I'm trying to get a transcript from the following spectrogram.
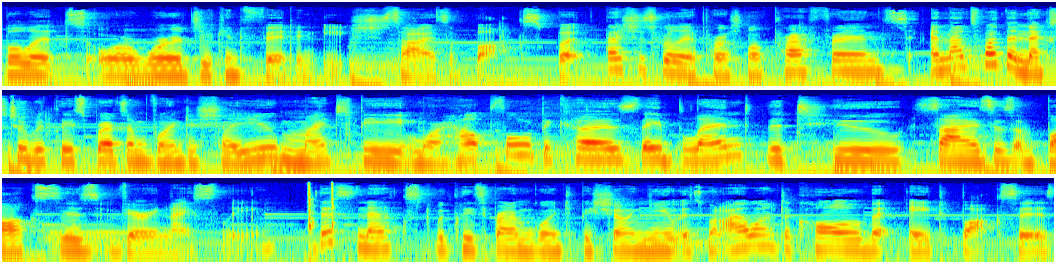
bullets or words you can fit in each size of box. But that's just really a personal preference, and that's why the next two weekly spreads I'm going to show you might be more helpful because they blend the two sizes of boxes very nicely. This next weekly spread I'm going to be showing you is what I want to call the eight boxes,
